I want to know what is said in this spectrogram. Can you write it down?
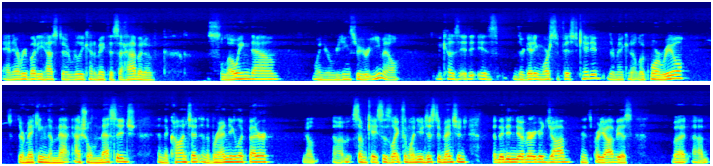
and everybody has to really kind of make this a habit of slowing down when you're reading through your email because it is they're getting more sophisticated they're making it look more real they're making the ma- actual message and the content and the branding look better. You know um, some cases like the one you just mentioned they didn't do a very good job it's pretty obvious. But um,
